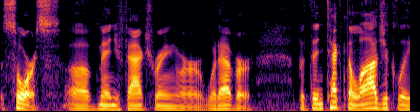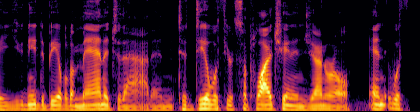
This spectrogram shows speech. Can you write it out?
a source of manufacturing or whatever. But then technologically, you need to be able to manage that and to deal with your supply chain in general. And with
